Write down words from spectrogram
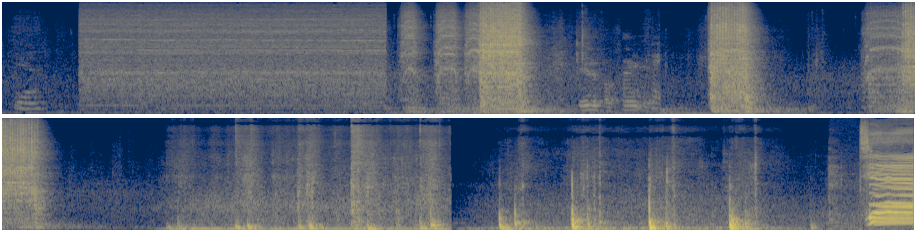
Tempted.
